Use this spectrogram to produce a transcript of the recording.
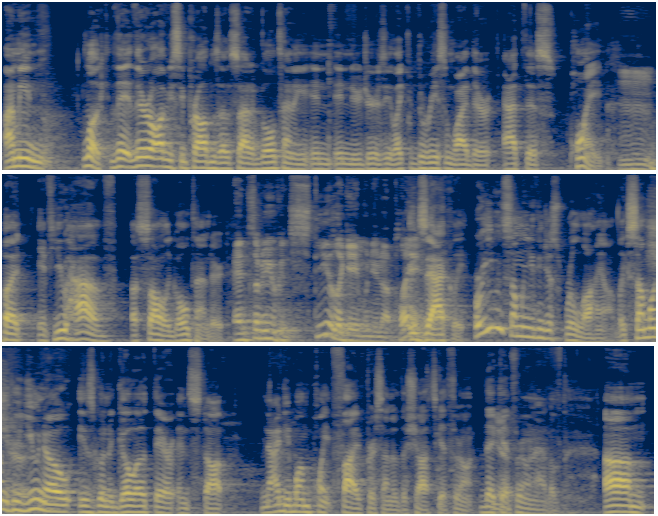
I mean, look, they, there are obviously problems outside of goaltending in, in New Jersey, like the reason why they're at this point. Mm-hmm. But if you have a solid goaltender, And somebody who can steal a game when you're not playing. exactly, or even someone you can just rely on, like someone who you know is going to go out there and stop 91.5% of the shots get thrown that Yeah. get thrown at them. Um,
